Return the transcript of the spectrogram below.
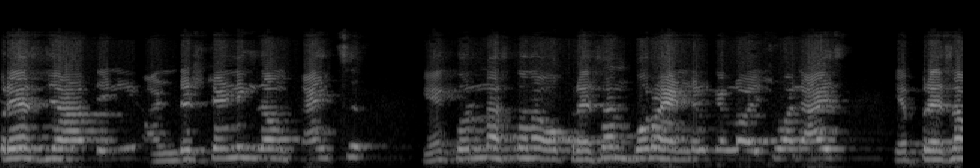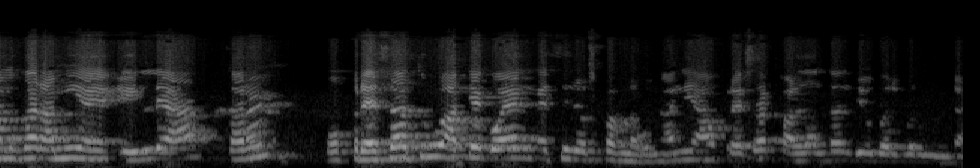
प्रेस जे आहा तेणी अंडरस्टँडींग जावन कांयच हें करनासतना हो प्रेसान बरो हँडल केल्लो इश्यू आनी आयज हे प्रेसा मुखार आमी येयल्ले आहा कारण हो प्रेसा थ्रू आख्या गोंयाक मॅसेज वचपाक लागून. आनी हांव प्रेसाक काळजांतल्यान देव बरें करूं म्हणटा.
